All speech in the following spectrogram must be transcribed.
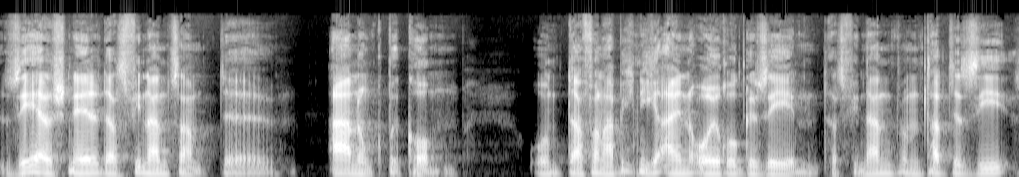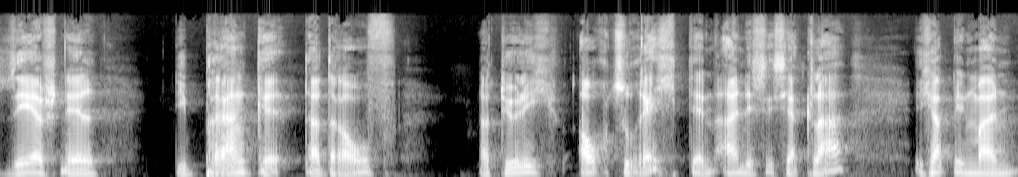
sehr schnell das Finanzamt äh, Ahnung bekommen. Und davon habe ich nicht einen Euro gesehen. Das Finanzamt hatte sie sehr schnell die Pranke da drauf. Natürlich auch zu Recht, denn eines ist ja klar, ich habe in meinem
